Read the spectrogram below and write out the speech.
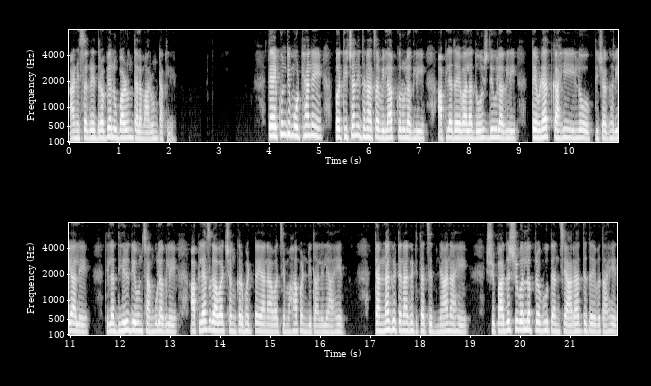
आणि सगळे द्रव्य लुबाडून त्याला मारून टाकले. ते ऐकून ती मोठ्याने पतीच्या निधनाचा विलाप करू लागली. आपल्या दैवाला दोष देऊ लागली. तेवढ्यात काही लोक तिच्या घरी आले. तिला धीर देऊन सांगू लागले आपल्याच गावात शंकर भट्ट या नावाचे महापंडित आलेले आहेत. त्यांना घटनाघटिताचे ज्ञान आहे. श्रीपाद श्रीवल्लभ प्रभू त्यांचे आराध्य दैवत आहेत.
